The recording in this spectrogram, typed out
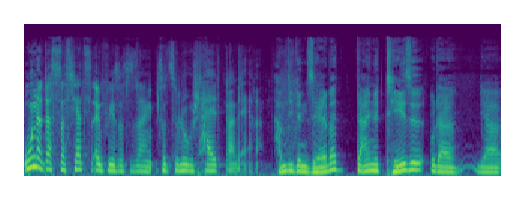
Ohne dass das jetzt irgendwie sozusagen soziologisch haltbar wäre. Haben die denn selber deine These oder ja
